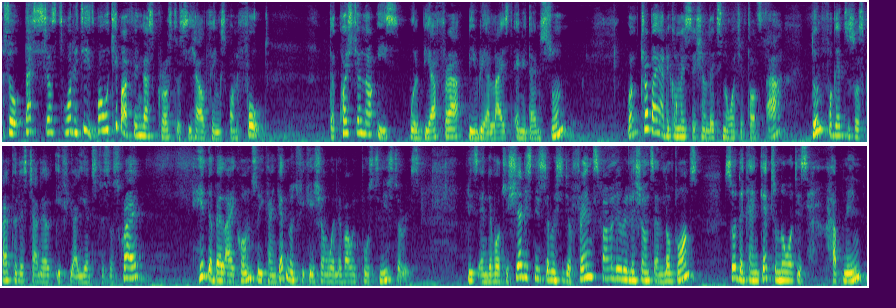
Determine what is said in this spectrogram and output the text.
So, that's just what it is. But we keep our fingers crossed to see how things unfold. The question now is Will Biafra be realized anytime soon? Well, drop by at the comment section. Let's know what your thoughts are. Don't forget to subscribe to this channel if you are yet to subscribe. Hit the bell icon so you can get notification whenever we post new stories. Please endeavor to share this news story with your friends, family, relations, and loved ones so they can get to know what is happening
